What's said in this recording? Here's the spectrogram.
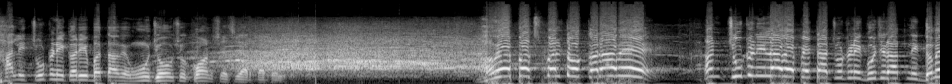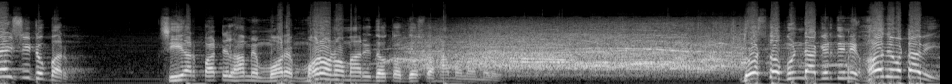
ખાલી ચૂંટણી કરી બતાવે. હું જોઉં છું કોણ છે સીઆર પાટીલ. હવે પક્ષ પલટો કરાવે. અને ચૂંટણી લાવે પેટા ચૂંટણી ગુજરાતની ગમે સીટ ઉપર. સીઆર પાટીલ સામે મોરે મોરો નો મારી દઉં તો દોસ્તો હામો ન મળે. દોસ્તો ગુંડાગીર્દીની હદ વટાવી.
